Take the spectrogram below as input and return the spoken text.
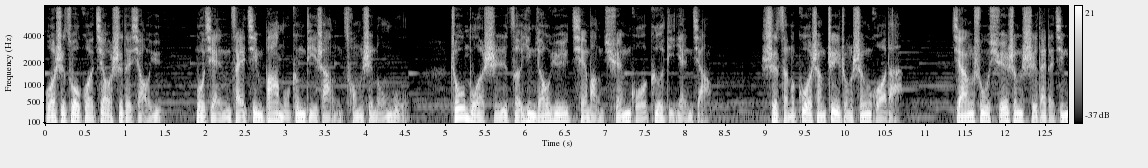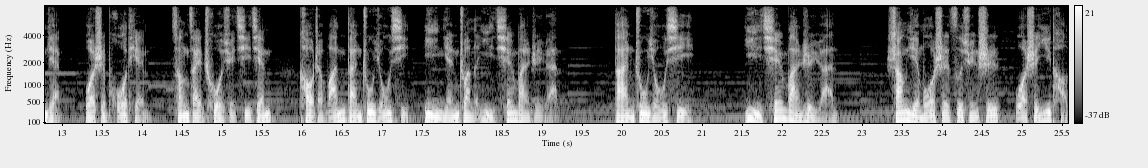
我是做过教师的小玉，目前在近八亩耕地上从事农务，周末时则应邀约前往全国各地演讲。是怎么过上这种生活的？讲述学生时代的经验，我是婆田。曾在辍学期间，靠着玩弹珠游戏，一年赚了一千万日元。弹珠游戏，一千万日元。商业模式咨询师，我是伊藤，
